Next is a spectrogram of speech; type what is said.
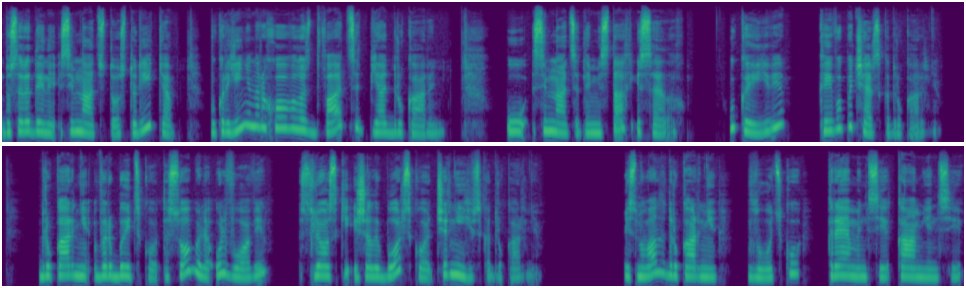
До середини 17 століття в Україні нараховувалось 25 друкарень у 17 містах і селах. У Києві Києво-Печерська друкарня, друкарні Вербицького та Соболя у Львові, Сльозки і Желиборського Чернігівська друкарня. Існували друкарні в Луцьку, Кременці, Кам'янці,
